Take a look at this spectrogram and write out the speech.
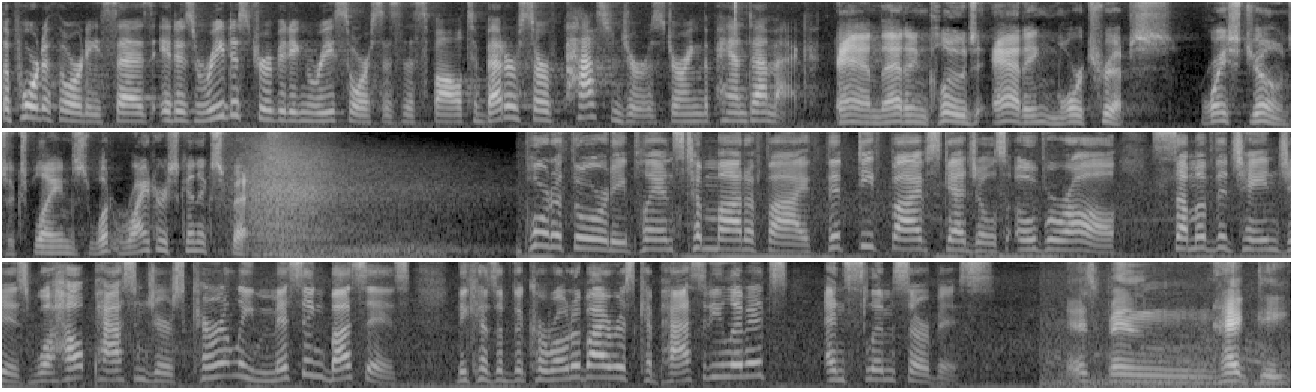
The Port Authority says it is redistributing resources this fall to better serve passengers during the pandemic. And that includes adding more trips. Royce Jones explains what riders can expect. Port Authority plans to modify 55 schedules overall. Some of the changes will help passengers currently missing buses because of the coronavirus capacity limits and slim service. It's been hectic.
